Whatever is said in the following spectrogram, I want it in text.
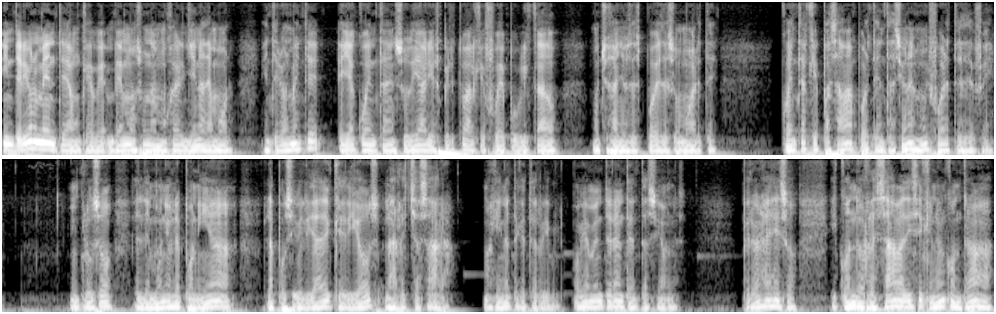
interiormente, aunque vemos una mujer llena de amor, interiormente ella cuenta en su diario espiritual que fue publicado muchos años después de su muerte, cuenta que pasaba por tentaciones muy fuertes de fe. Incluso el demonio le ponía la posibilidad de que Dios la rechazara. Imagínate qué terrible. Obviamente eran tentaciones. Pero era eso. Y cuando rezaba dice que no encontraba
